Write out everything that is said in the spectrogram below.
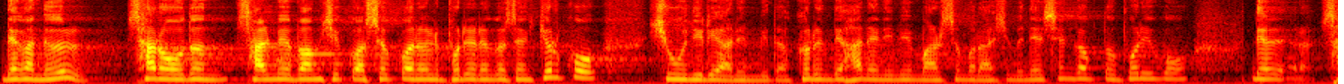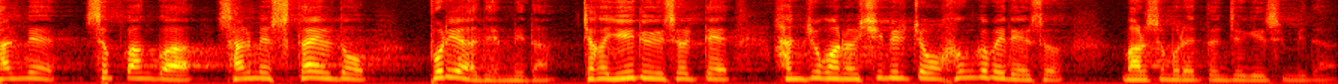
내가 늘 살아오던 삶의 방식과 습관을 버리는 것은 결코 쉬운 일이 아닙니다. 그런데 하나님이 말씀을 하시면 내 생각도 버리고 내 삶의 습관과 삶의 스타일도 버려야 됩니다. 제가 예도에 있을 때 한 주간을 11조 헌금에 대해서 말씀을 했던 적이 있습니다.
